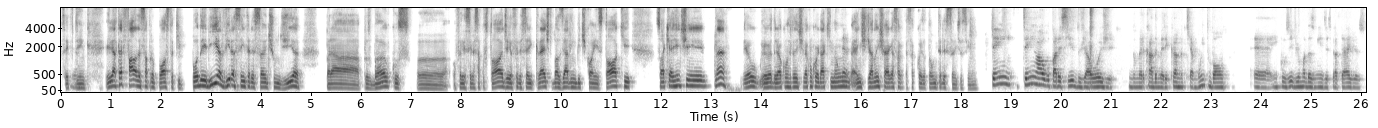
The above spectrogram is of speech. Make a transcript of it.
Safe é. Ele até fala dessa proposta que poderia vir a ser interessante um dia para os bancos uh, oferecerem essa custódia e oferecerem crédito baseado em Bitcoin em estoque, só que a gente, né? Eu, eu e o Adriel, com certeza, a gente vai concordar que não, é. a gente já não enxerga essa, essa coisa tão interessante assim. Tem, tem algo parecido já hoje no mercado americano que é muito bom. é, inclusive uma das minhas estratégias.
